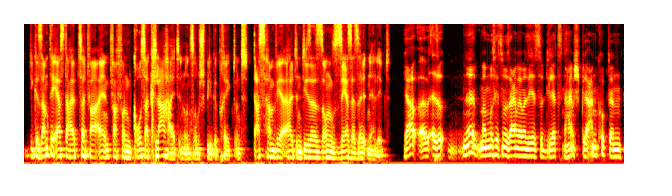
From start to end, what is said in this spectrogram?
die gesamte erste Halbzeit war einfach von großer Klarheit in unserem Spiel geprägt und das haben wir halt in dieser Saison sehr, sehr selten erlebt. Ja, äh, also ne, man muss jetzt nur sagen, wenn man sich jetzt so die letzten Heimspiele anguckt, dann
